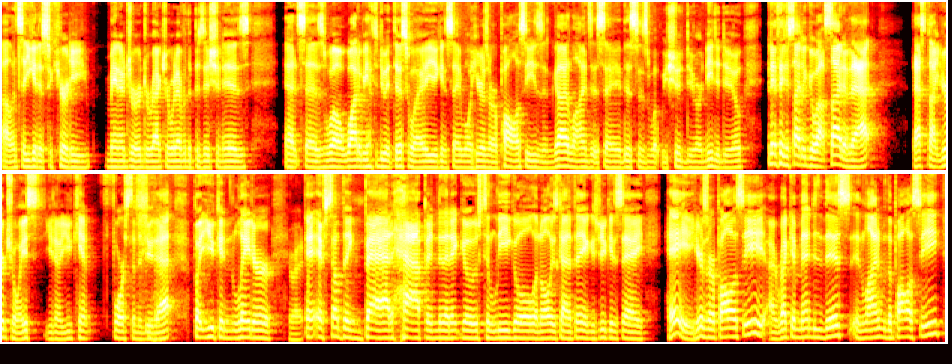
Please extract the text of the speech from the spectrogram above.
Uh, let's say you get a security manager or director, whatever the position is, that says, well, why do we have to do it this way? You can say, well, here's our policies and guidelines that say this is what we should do or need to do. And if they decide to go outside of that, that's not your choice. You know, you can't force them to do that, but you can later, right. if something bad happened and then it goes to legal and all these kind of things, you can say, hey, here's our policy. I recommended this in line with the policy.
